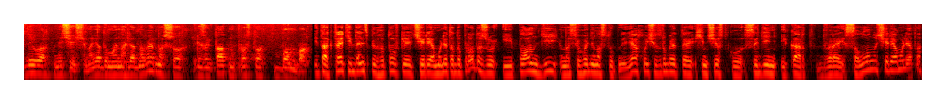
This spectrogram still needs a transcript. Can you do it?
зліва не чищена. Я думаю, наглядно видно, що результат ну просто бомба. І так, третій день з підготовки чері амулета до продажу, і план дій на сьогодні наступний. Я хочу зробити хімчистку сидінь і карт дверей салону чері амулета.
